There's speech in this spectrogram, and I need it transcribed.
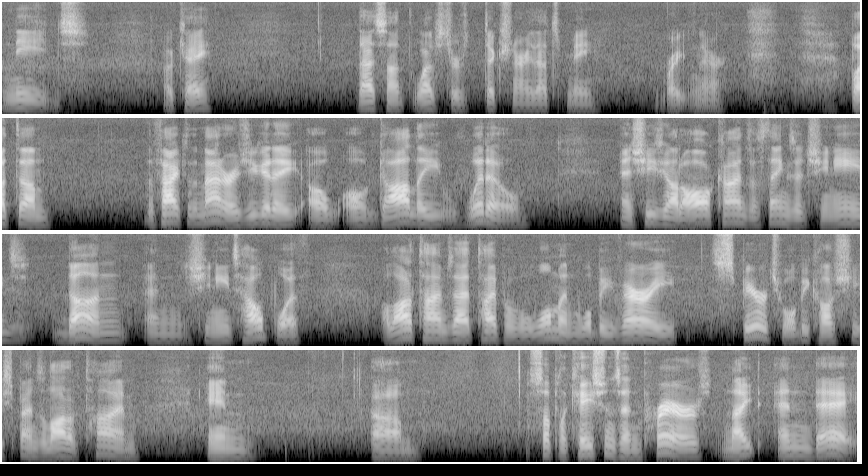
needs. Okay? That's not Webster's dictionary, that's me right in there. But um, the fact of the matter is, you get a, a, a godly widow and she's got all kinds of things that she needs done and she needs help with, a lot of times that type of a woman will be very spiritual because she spends a lot of time in um, supplications and prayers night and day.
